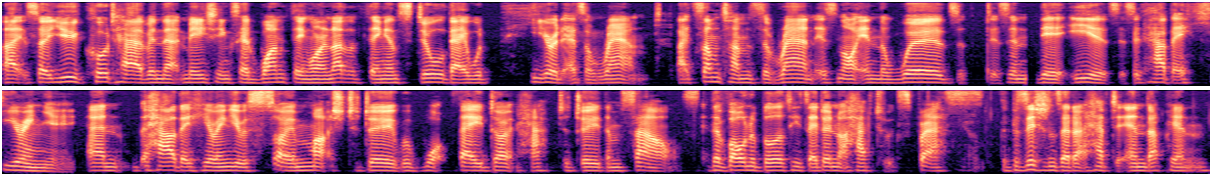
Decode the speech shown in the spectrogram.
Like, so you could have in that meeting said one thing or another thing, and still they would hear it as a rant. Like sometimes the rant is not in the words, it's in their ears, it's how they're hearing you. And how they're hearing you is so much to do with what they don't have to do themselves, the vulnerabilities they do not have to express, the positions they don't have to end up in.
